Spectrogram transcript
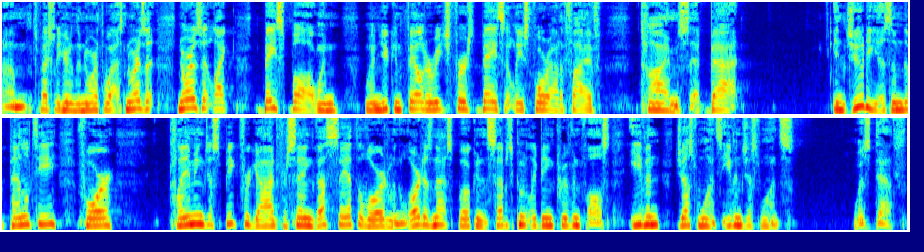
Um, especially here in the Northwest. Nor is it, nor is it like baseball when, when you can fail to reach first base at least four out of five times at bat. In Judaism, the penalty for claiming to speak for God, for saying, thus saith the Lord, when the Lord has not spoken and subsequently being proven false, even just once, even just once, was death.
